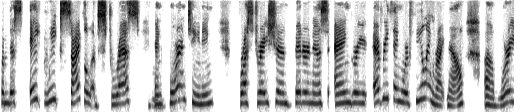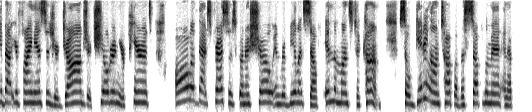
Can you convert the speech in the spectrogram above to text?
from this eight week cycle of stress mm-hmm. and quarantining, frustration, bitterness, angry, everything we're feeling right now. Um, worry about your finances, your jobs, your children, your parents. All of that stress is going to show and reveal itself in the months to come. So, getting on top of a supplement and a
